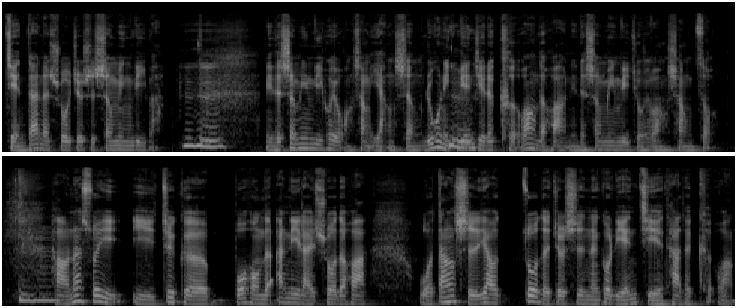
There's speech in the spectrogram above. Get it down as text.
简单的说就是生命力吧。嗯哼，你的生命力会往上扬升。如果你连接了渴望的话，你的生命力就会往上走。嗯哼，好，那所以以这个博宏的案例来说的话。我当时要做的就是能够连接他的渴望，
